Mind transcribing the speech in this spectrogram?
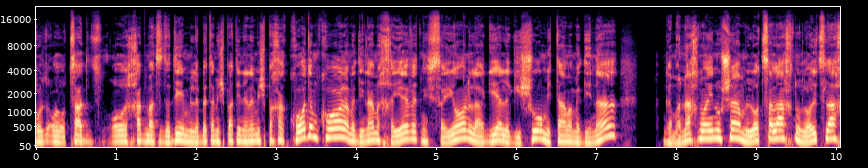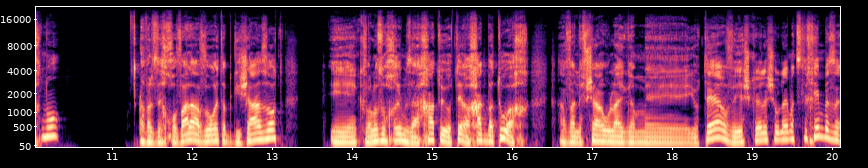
או צד, או אחד מהצדדים לבית המשפט לענייני משפחה, קודם כל המדינה מחייבת ניסיון להגיע לגישור מטעם המדינה. גם אנחנו היינו שם, לא צלחנו, לא הצלחנו, אבל זה חובה לעבור את הפגישה הזאת. אה, כבר לא זוכר אם זה אחת או יותר, אחת בטוח, אבל אפשר אולי גם אה, יותר, ויש כאלה שאולי מצליחים בזה.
